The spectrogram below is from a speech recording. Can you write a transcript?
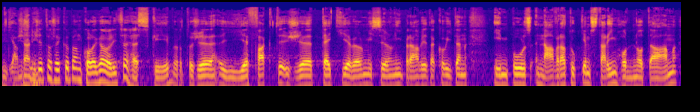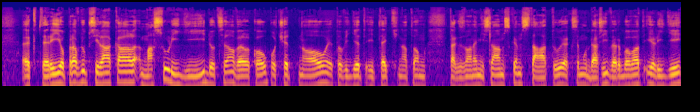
Já myslím, Žádný? že to řekl pan kolega velice hezky, protože je fakt, že teď je velmi silný právě takový ten impuls návratu k těm starým hodnotám, eh, který opravdu přilákal masu lidí, docela velkou, početnou. Je to vidět i teď na tom takzvaném islámském státu, jak se mu daří verbovat i lidi,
